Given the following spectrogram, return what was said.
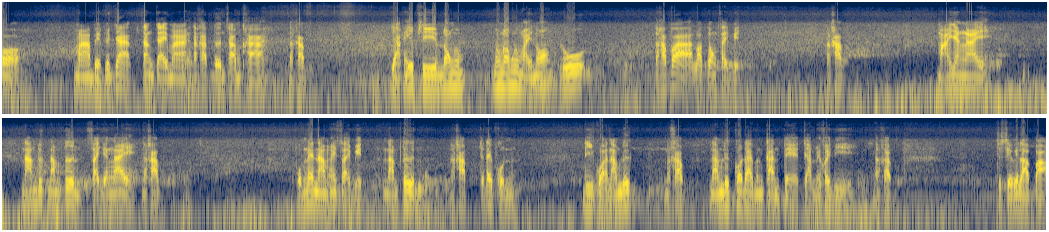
ก็มาแบบยากๆตั้งใจมานะครับ เดินสามขานะครับ อยากให้เอฟซีน้องน้องๆมือใหม่เนาะรู้นะครับ ว่าเราต้องใส่เบ็ดนะครับ หมายยังไง น้ำลึกน้ำตื้นใส่ยังไงนะครับ ผมแนะนำให้ใส่เบ็ดน้ำตื้นนะครับ จะได้ผลดีกว่าน้ำลึกนะครับ น้ำลึกก็ได้เหมือนกันแต่จะไม่ค่อยดีนะครับ จะเสียเวลาเปล่า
